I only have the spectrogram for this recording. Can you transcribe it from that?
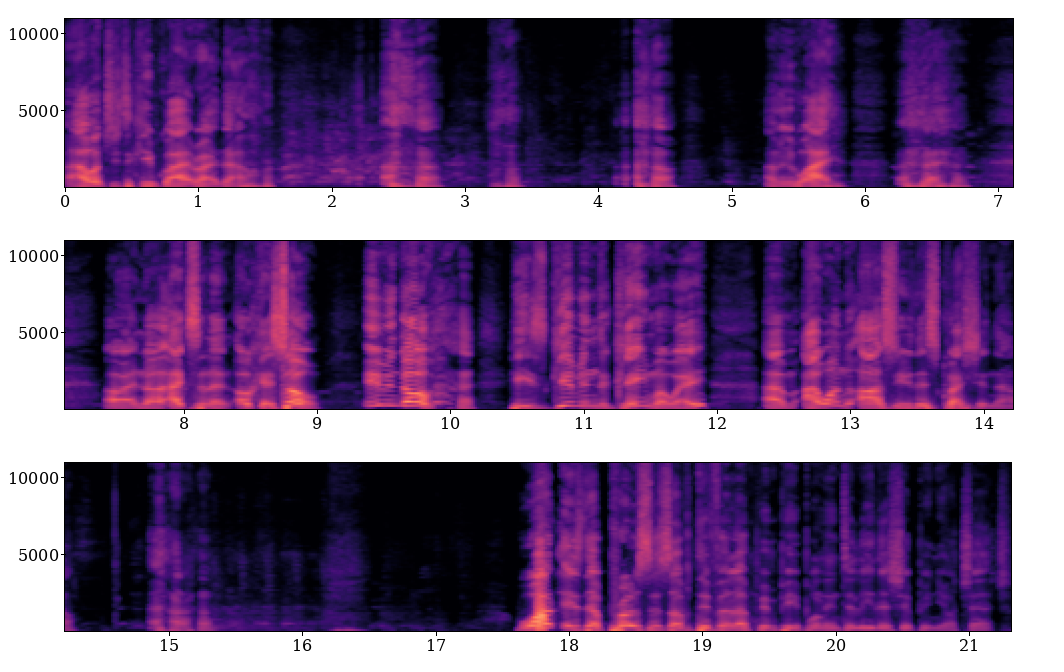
I want you to keep quiet right now. I mean, why? All right, no, excellent. Okay, so even though he's giving the game away, um, I want to ask you this question now. What is the process of developing people into leadership in your church?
